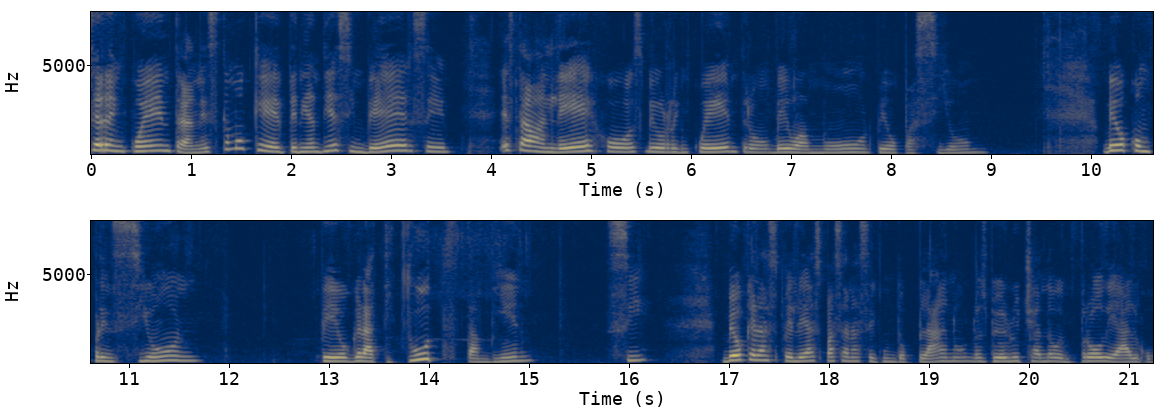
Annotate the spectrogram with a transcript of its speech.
Se reencuentran, es como que tenían días sin verse, estaban lejos, veo reencuentro, veo amor, veo pasión, veo comprensión, veo gratitud también, sí. Veo que las peleas pasan a segundo plano, los veo luchando en pro de algo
